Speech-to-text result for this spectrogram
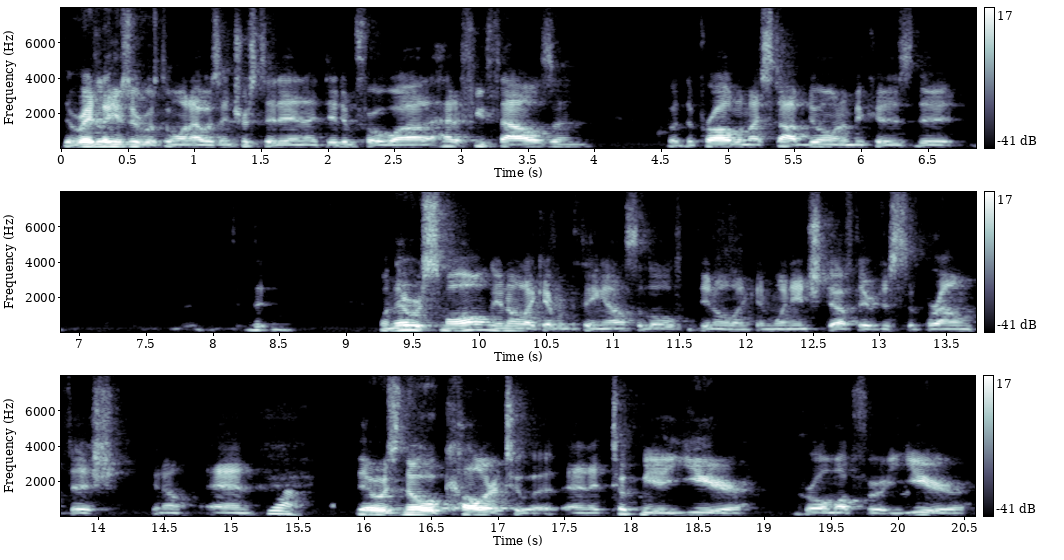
the red laser was the one I was interested in. I did it for a while. I had a few thousand, but the problem I stopped doing them because the th- when they were small, you know, like everything else, a little, you know, like in one inch stuff, they were just a brown fish, you know, and Yeah. there was no color to it. And it took me a year, grow them up for a year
